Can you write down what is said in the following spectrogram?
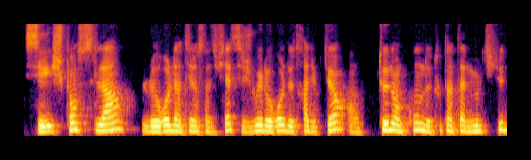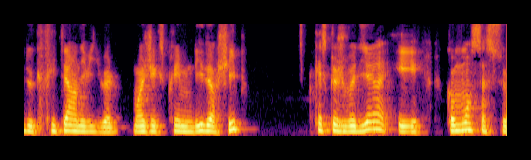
C'est, je pense, là, le rôle d'intelligence artificielle, c'est jouer le rôle de traducteur en tenant compte de tout un tas de multitudes de critères individuels. Moi, j'exprime leadership. Qu'est-ce que je veux dire et comment ça se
